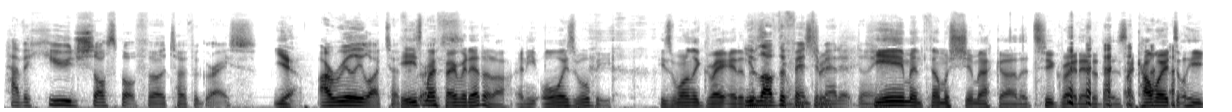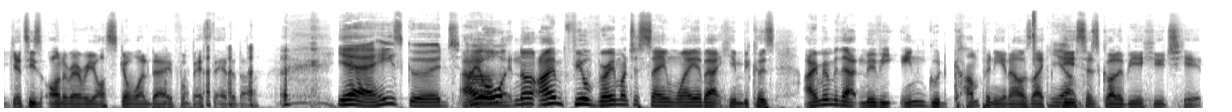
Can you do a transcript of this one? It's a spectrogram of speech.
have a huge soft spot for Topher Grace. yeah. I really like Topher. He's my favorite editor, and he always will be. He's one of the great editors. You love the Phantom edit, don't you? Him and Thelma Schoonmaker, the two great editors. I can't wait till he gets his honorary Oscar one day for best editor. Yeah, he's good. I Um, no, I feel very much the same way about him because I remember that movie In Good Company, and I was like, Yeah. this has got to be a huge hit.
